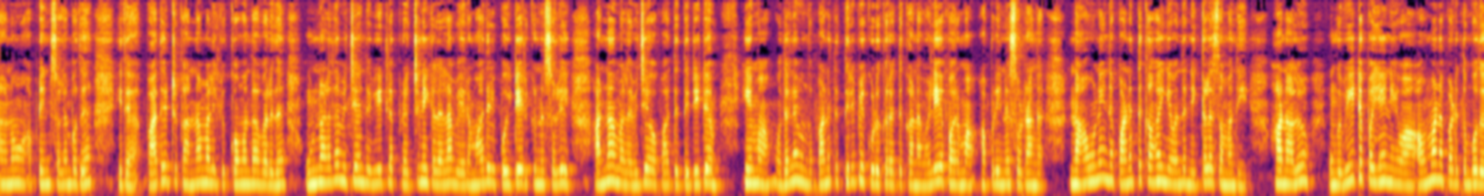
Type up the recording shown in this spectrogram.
நானும் அப்படின்னு சொல்லும்போது இதை பார்த்துட்டு இருக்க அண்ணாமலைக்கு கோவம் தான் வருது. உன்னால தான் விஜய் இந்த வீட்டில் பிரச்சனைகள் எல்லாம் வேறு மாதிரி போயிட்டே இருக்குன்னு சொல்லி அண்ணாமலை விஜயாவை பார்த்து திட்டிட்டு ஏமா முதல்ல அவங்க பணத்தை திருப்பி கொடுக்கறதுக்கான வழியை பாருமா அப்படின்னு சொல்கிறாங்க நான் ஒன்றும் இந்த பணத்துக்காக இங்கே வந்து நிக்கல சம்மந்தி. ஆனாலும் உங்கள் வீட்டு பையன் நீ அவமானப்படுத்தும் போது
